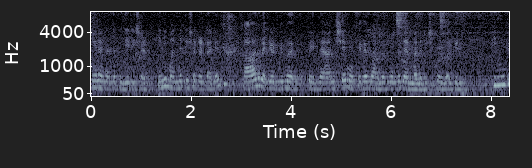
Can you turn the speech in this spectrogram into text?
ഇങ്ങനെയുണ്ട് എന്റെ പുതിയ ടീഷർട്ട്. ഇനി മഞ്ഞ ടീഷർട്ട് ഇട്ടാൽ കാൽ തല്ലിയടിക്കുന്ന പിന്നെ അൻഷയും മൊഫീദയും പറഞ്ഞതുകൊണ്ട് ഞാൻ മഞ്ഞ ടീഷർട്ട് ഒഴിവാക്കിയൊരു പിങ്ക്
